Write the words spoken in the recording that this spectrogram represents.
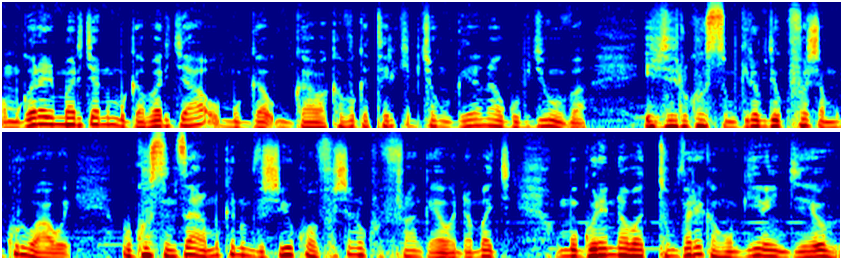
umugore arimo arya n'umugabo arya umugabo akavuga ati ariko ibyo nkubwira ntabwo ubyumva ibyo rwose umbwira byo gufasha mukuru wawe. Rwose nzaramuke numvishe yuko wafasha no ku mafaranga yawe ndamage. Umugore nawe atumva reka nkubwire ngewe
